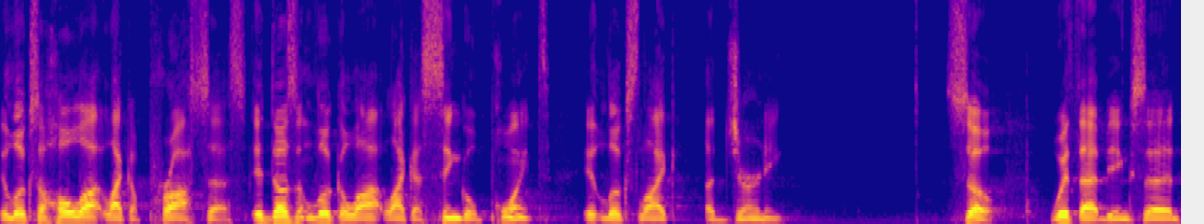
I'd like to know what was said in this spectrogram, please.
It looks a whole lot like a process. It doesn't look a lot like a single point, it looks like a journey. So, with that being said,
